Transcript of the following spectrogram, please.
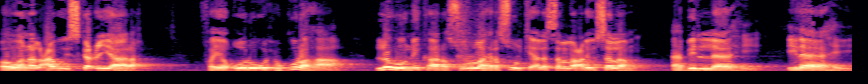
oo wanalcabu iska ciyaara fa yaquulu wuxuu ku lahaa lahu ninkaa rasuulullahi rasuulkii ale sala allau alih wasalam abillaahi ilaahay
